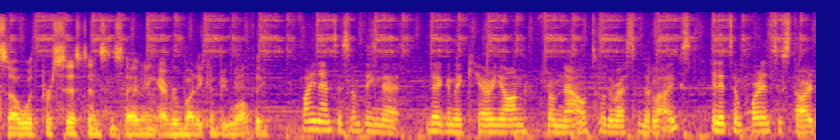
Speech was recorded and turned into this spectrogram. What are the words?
so with persistence and saving, everybody can be wealthy. Finance is something that they're going to carry on from now till the rest of their lives. And it's important to start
